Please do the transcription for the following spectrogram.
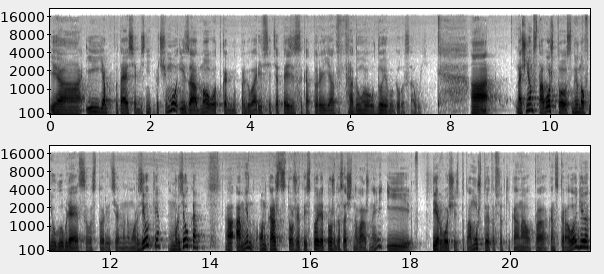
И, а, и я попытаюсь объяснить, почему, и заодно вот как бы проговорить все те тезисы, которые я продумывал до его голосовухи. А, начнем с того, что Смирнов не углубляется в историю термина Мурзилки, Мурзилка, а мне он кажется тоже, эта история тоже достаточно важной. И первую очередь потому, что это все-таки канал про конспирологию,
